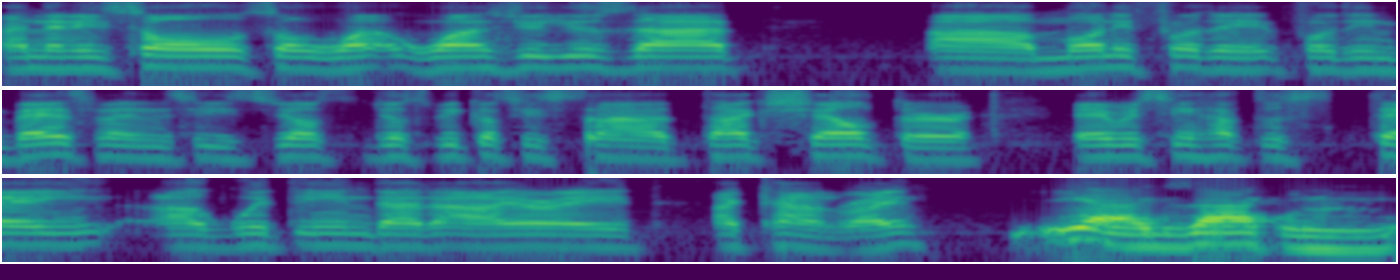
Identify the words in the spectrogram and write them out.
and then it's all so once you use that uh, money for the for the investments, is just just because it's a tax shelter, everything have to stay uh, within that IRA account, right? Yeah, exactly.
